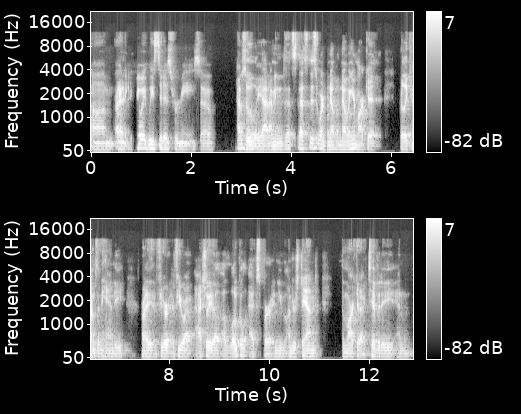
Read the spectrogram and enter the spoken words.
Um right. and i know at least it is for me so. Absolutely yeah. I mean that's that's this is where knowing your market really comes in handy right? If you're if you are actually a, a local expert and you understand the market activity and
